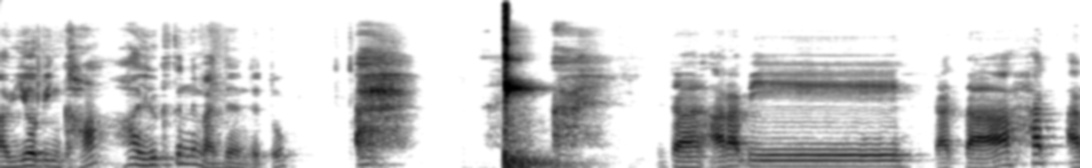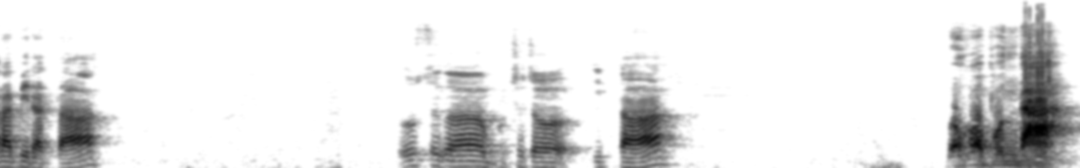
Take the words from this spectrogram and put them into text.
아 위협인 가? 아 이렇게 끝내면 안 되는데 또? 아. 아, 일단 아라비 라따 핫 아라비 라따. 소스가 묻혀져 있다. 먹어본다.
